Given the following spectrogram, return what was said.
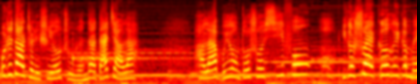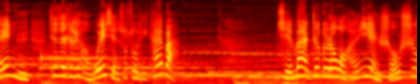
不知道这里是有主人的，打搅啦。好啦，不用多说。西风，一个帅哥和一个美女，现在这里很危险，速速离开吧。且慢，这个人我很眼熟，是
